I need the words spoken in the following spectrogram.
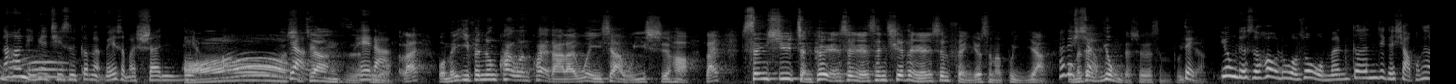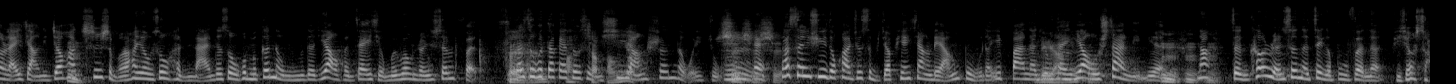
那它里面其实根本没什么生料。哦，是这样子。对的。来，我们一分钟。快问快答来问一下吴医师哈，来参须整颗人参人参切份人参粉有什么不一样？我们在用的时候有什么不一样？对，用的时候如果说我们跟这个小朋友来讲，你教他吃什么，他有时候很难的时候，我们跟着我们的药粉在一起，我们用人参粉，但是会大概都是以西洋参的为主。是是是。那参须的话就是比较偏向凉补的，一般呢用在药膳里面。嗯嗯。那整颗人参的这个部分呢比较少。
